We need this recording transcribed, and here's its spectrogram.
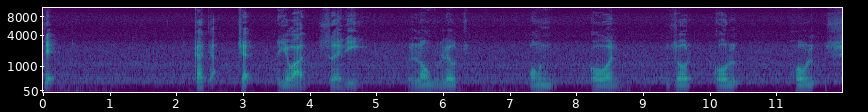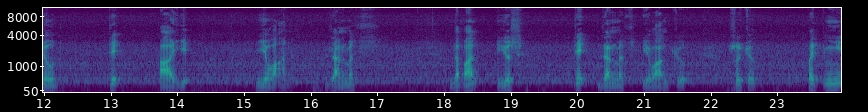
تہِ کَتہِ چھِ یِوان سٲری لوٚنٛگ لیوٚژ اوٚن کوٚن زوٚر کوٚل ہوٚل سیوٚد تہِ آیہِ یِوان زَنمَس دَپان یُس تہِ زَنمَس یِوان چھُ سُہ چھُ پٔتمہِ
